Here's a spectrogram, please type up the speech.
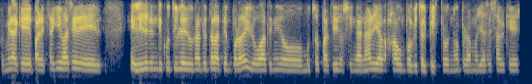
Pues mira, que parecía que iba a ser el, el líder indiscutible durante toda la temporada y luego ha tenido muchos partidos sin ganar y ha bajado un poquito el pistón, ¿no? Pero vamos, ya se sabe que,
